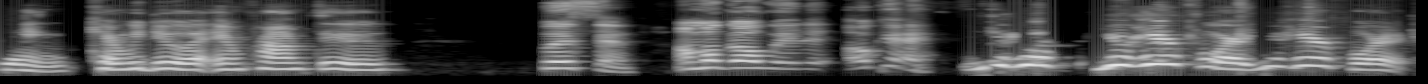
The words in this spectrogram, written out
thing can we do an impromptu Listen, I'm gonna go with it. Okay. You're, you're here for it. You're here for it.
